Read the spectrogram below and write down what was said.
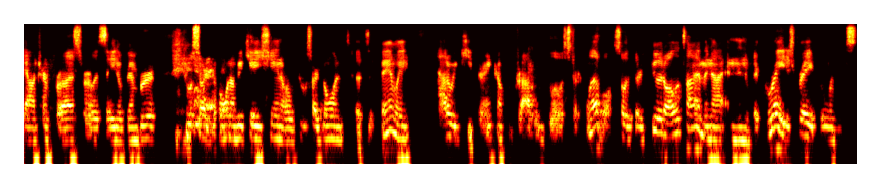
downturn for us, or let's say November, people start going on vacation or people start going to, to family, how do we keep their income from dropping below a certain level so that they're good all the time and not and then if they're great, it's great, but when it's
